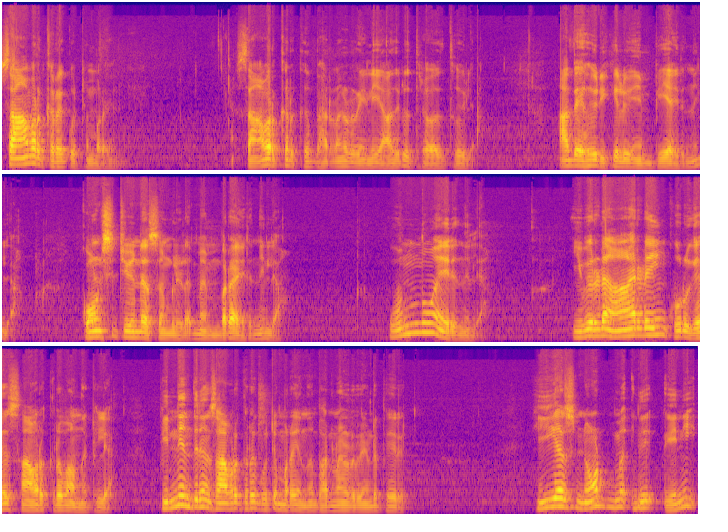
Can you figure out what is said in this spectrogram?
സാവർക്കറെ കുറ്റം പറയുന്നു. സാവർക്കർക്ക് ഭരണഘടനയിൽ യാതൊരു ഉത്തരവാദിത്വമില്ല അദ്ദേഹം ഒരിക്കലും എം പി ആയിരുന്നില്ല. കോൺസ്റ്റിറ്റ്യൂന്റ് അസംബ്ലിയുടെ മെമ്പറായിരുന്നില്ല ഒന്നും ആയിരുന്നില്ല. ഇവരുടെ ആരുടെയും കുറുകെ സാവർക്കർ വന്നിട്ടില്ല. പിന്നെ എന്തിനാണ് സാവർക്കർ കുറ്റം പറയുന്നത് ഭരണഘടനയുടെ പേരിൽ? ഹി ഹാസ് നോട്ട് എനി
